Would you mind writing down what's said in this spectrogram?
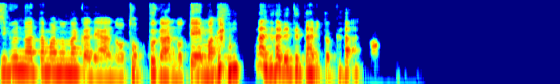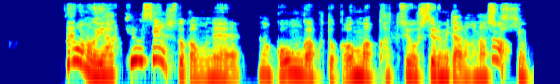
自分の頭の中であのトップガンのテーマが流れてたりとか。プロの野球選手とかもね、なんか音楽とかうまく活用してるみたいな話聞きます。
